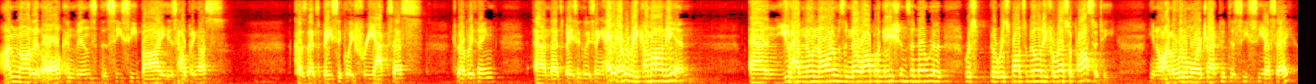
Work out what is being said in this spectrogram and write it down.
I'm not at all convinced that CC BY is helping us because that's basically free access to everything. And that's basically saying, hey, everybody come on in and you have no norms and no obligations and no re- res- responsibility for reciprocity. You know, I'm a little more attracted to CCSA,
